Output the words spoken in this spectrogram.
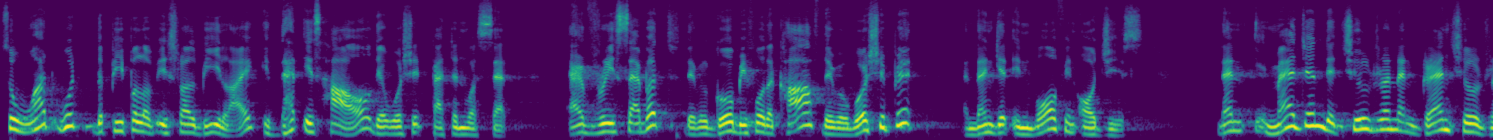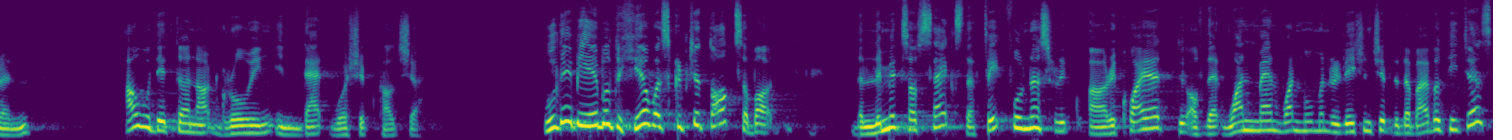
So, what would the people of Israel be like if that is how their worship pattern was set? Every Sabbath, they will go before the calf, they will worship it, and then get involved in orgies then imagine their children and grandchildren, how would they turn out growing in that worship culture? Will they be able to hear what Scripture talks about? The limits of sex, the faithfulness re- uh, required to, of that one man, one woman relationship that the Bible teaches?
